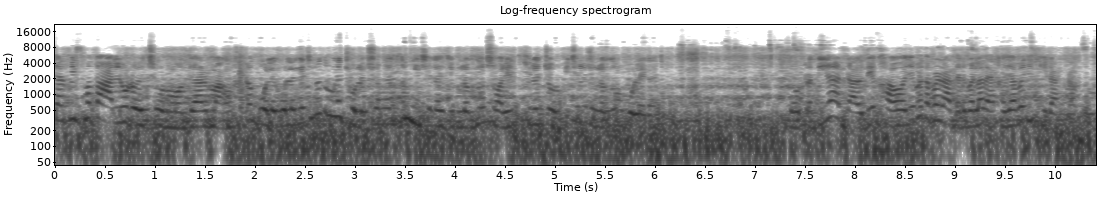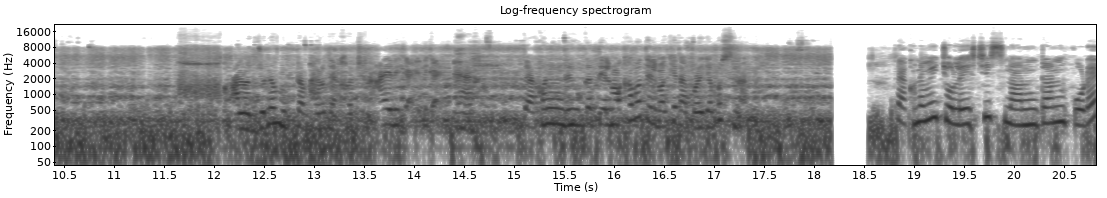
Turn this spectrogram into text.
চার পিস মতো আলু রয়েছে ওর মধ্যে, আর মাংসটা গলে গলে গেছিল, তো মানে ঝোলের সঙ্গে একদম মিশে গেছে, যেগুলো একদম সলিড ছিল, চর্বি ছিল, সেগুলো একদম গলে গেছে। তো ওটা দিয়ে আর ডাল দিয়ে খাওয়া হয়ে যাবে তারপর রাতের বেলা দেখা যাবে যে কী রান্না করব। আলোর জন্য মুখটা ভালো দেখা হচ্ছে না। আয় এদিকে আয় এদিকে হ্যাঁ তো এখন রিহুকে তেল মাখাবো তেল মাখিয়ে তারপরে যাব স্নান। এখন আমি চলে এসেছি স্নান টান করে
